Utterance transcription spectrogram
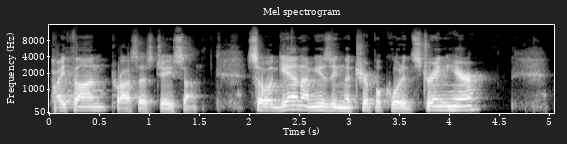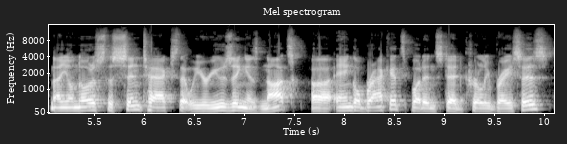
Python process JSON. So again, I'm using the triple quoted string here. Now you'll notice the syntax that we are using is not uh, angle brackets, but instead curly braces.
